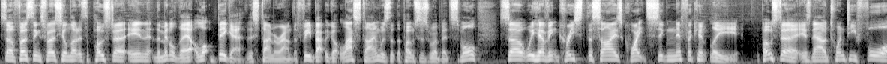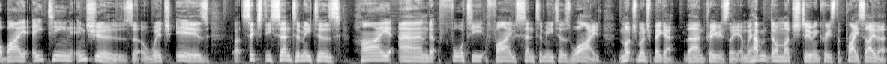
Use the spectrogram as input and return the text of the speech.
So first things first, you'll notice the poster in the middle there, a lot bigger this time around. The feedback we got last time was that the posters were a bit small, so we have increased the size quite significantly. The poster is now 24 by 18 inches, which is about 60 centimeters high and 45 centimeters wide. Much, much bigger than previously, and we haven't done much to increase the price either.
